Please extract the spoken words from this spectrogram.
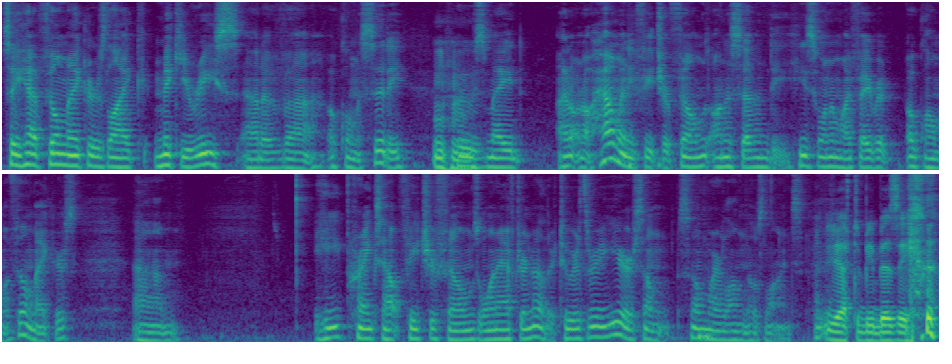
so you have filmmakers like Mickey Reese out of uh, Oklahoma City, who's made I don't know how many feature films on a 7D. He's one of my favorite Oklahoma filmmakers. Um, he cranks out feature films one after another, two or three a year, some somewhere along those lines. You have to be busy.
